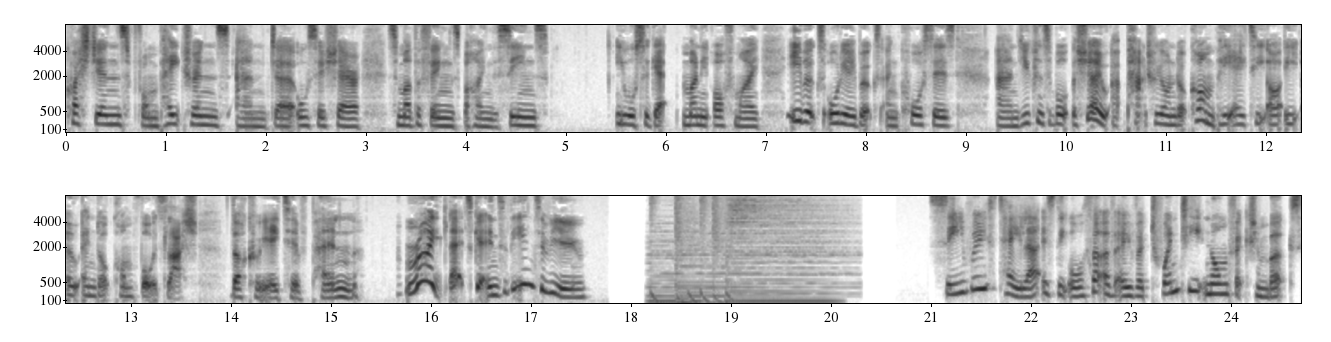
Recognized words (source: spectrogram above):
questions from patrons and uh, also share some other things behind the scenes. You also get money off my ebooks, audiobooks, and courses. And you can support the show at patreon.com, P A T R E O N.com forward slash the creative penn. Right, let's get into the interview. C. Ruth Taylor is the author of over 20 nonfiction books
